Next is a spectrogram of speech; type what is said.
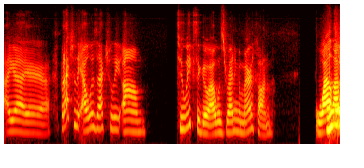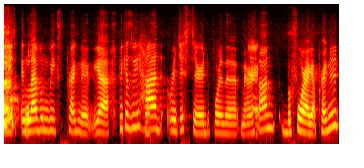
I, yeah, yeah, yeah. But actually, I was actually um two weeks ago. I was running a marathon while I was 11 weeks pregnant. Yeah, because we had registered for the marathon before I got pregnant.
